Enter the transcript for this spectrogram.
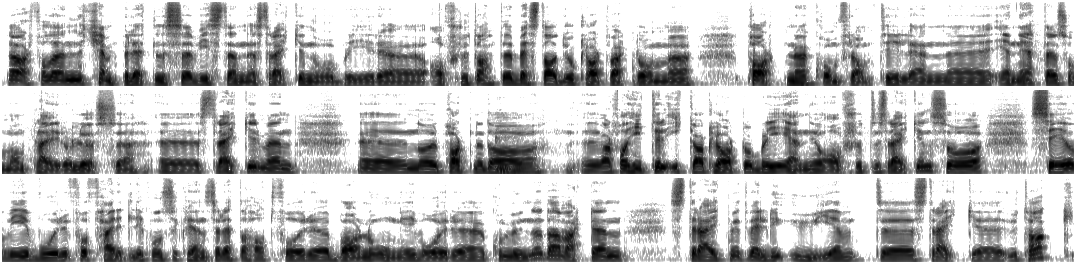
Det er i hvert fall en kjempelettelse hvis denne streiken nå blir eh, avslutta. Det beste hadde jo klart vært om uh, partene kom fram til en uh, enighet. Det er jo sånn man pleier å løse streiker. Men når partene da, i hvert fall hittil, ikke har klart å bli enige og avslutte streiken, så ser jo vi hvor forferdelige konsekvenser dette har hatt for barn og unge i vår kommune. Det har vært en streik med et veldig ujevnt streikeuttak.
